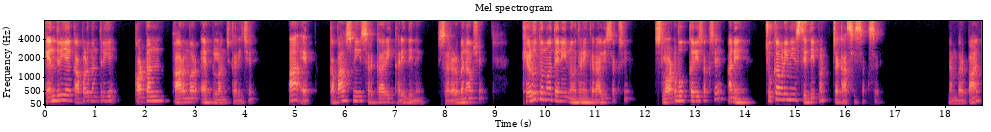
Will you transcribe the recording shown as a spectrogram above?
કેન્દ્રીય કાપડ મંત્રીએ કોટન ફાર્મર એપ લોન્ચ કરી છે. આ એપ કપાસની સરકારી ખરીદીને સરળ બનાવશે. ખેડૂતોમાં તેની નોંધણી કરાવી શકશે સ્લોટ બુક કરી શકશે અને ચુકવણીની સ્થિતિ પણ ચકાસી શકશે. નંબર પાંચ,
